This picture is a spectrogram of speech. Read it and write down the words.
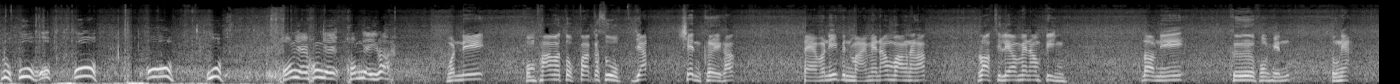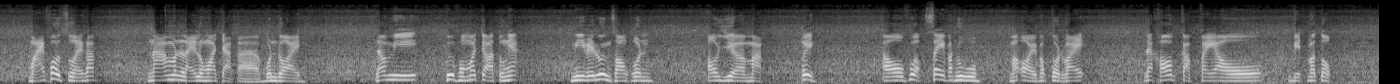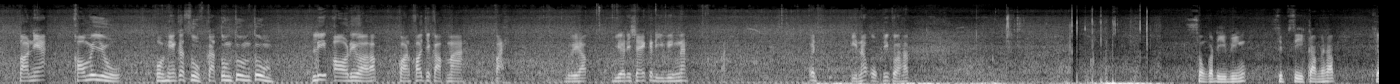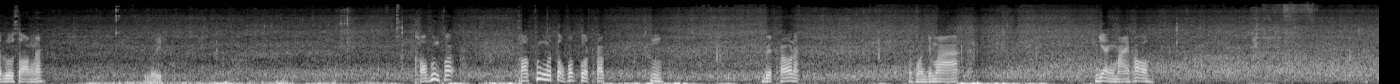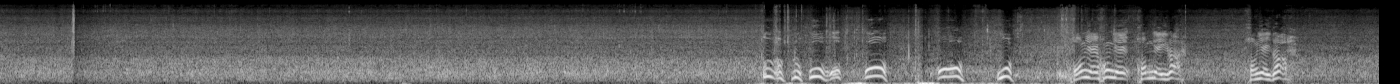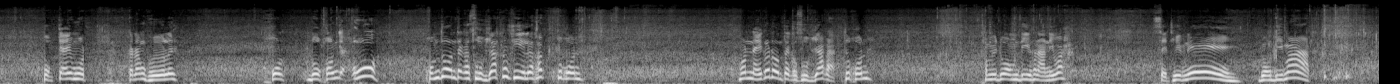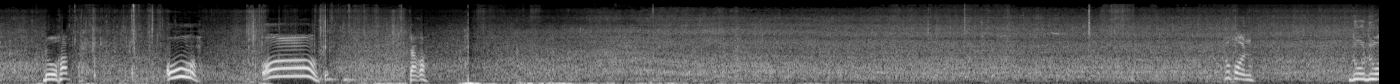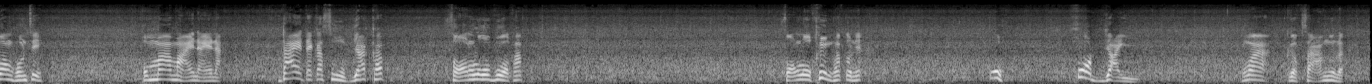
โอ้โหโอ้โหโอ้ของใหญ่ของใหญ่ของใหญ่อีกละวันนี้ผมพามาตกปลากระสูบยักษ์เช่นเคยครับ แต่วันนี้เป็นหมายแม่น้ำวังนะครับ รอบที่แล้วแม่น้ำปิง รอบนี้คือผมเห็นตรงเนี้ยหมายโคตรสวยครับ น้ำมันไหลลงมาจากบนดอย แล้วมีคือผมมาจอดตรงเนี้ย มีวัยรุ่นสองคน เอาเหยื่อหมักเอ้ยเอาพวกไส้ปลาทูมาอ่อยปรากฏไว้ แล้วเขากลับไปเอาเบ็ดมาตก ตอนเนี้ยเขาไม่อยู่ ผมเห็นกระสูบกัดตุ้มตุ้มตุ้มรีบเอาดีกว่าครับ ก่อนเขาจะกลับมาไปดูครับเยื่อที่ใช้กระดีวิงนะไปเอ้ยปีหน้าอกดีกว่าครับ ส่งกระดีวิง14 กรัมนะครับจะรูสองนะลุยเขาเพิ่งเขาเพิ่งมาตกปรากฏครับอืมเบ็ดเขาน่ะแต่ผมจะมาแย่งไม้เขาเอา โอ้โหโอ้โอ้โอ้ของใหญ่ของใหญ่ของใหญ่กและของใหญ่กและตกใจหมดกำลังเผลอเลยโคตรโดนของใหญ่โอ้ผมโดนแต่กระสูบยักษ์ทุกทีเลยครับ ทุกคนวันไหนก็โดนแต่กระสูบยักษ์อะทุกคนทำไมดวงมันดีขนาดนี้วะเศรษฐีมนี่ดวงดีมาก ดูครับ โอ้โอ้จักอะ ทุกคนดูดวงผมสิ ผมมาหมายไหนน่ะ ได้แต่กระสูบยักษ์ครับสองโลบวกครับสองโลครึ่งครับตัวเนี้ยโอ้โคตรใหญ่ว่าเกือบสามนู่นแหละ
